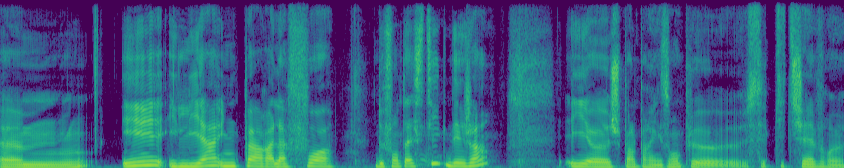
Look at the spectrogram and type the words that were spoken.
et il y a une part à la fois de fantastique déjà, et euh, je parle par exemple euh, ces petites chèvres euh,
